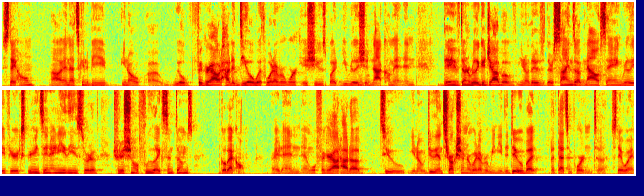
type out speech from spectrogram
stay home, uh, and that's going to be you know, uh, we'll figure out how to deal with whatever work issues, but you really mm-hmm. should not come in. And they've done a really good job of, you know, there's there's signs up now saying really if you're experiencing any of these sort of traditional flu-like symptoms, go back home, right? And and we'll figure out how to to you know do the instruction or whatever we need to do, but but that's important to stay away.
